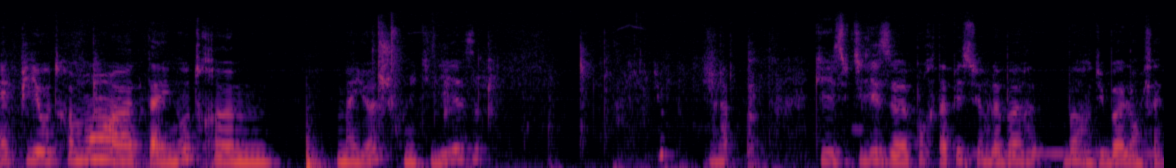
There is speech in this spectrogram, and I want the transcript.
et puis autrement, tu as une autre euh, qu'on utilise. Qui s'utilise euh, pour taper sur le bord, bord du bol, en fait.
